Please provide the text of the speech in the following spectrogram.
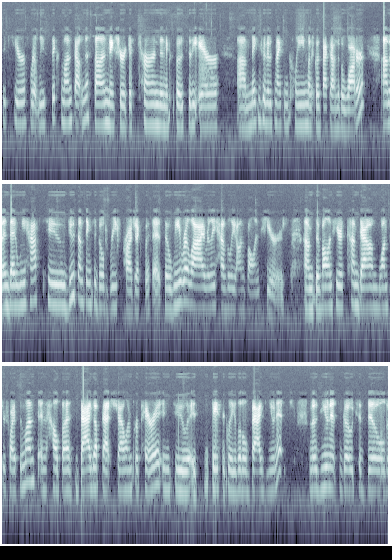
to cure for at least six months out in the sun, make sure it gets turned and exposed to the air, um, making sure that it's nice and clean when it goes back down to the water. Um, and then we have to do something to build reef projects with it. So we rely really heavily on volunteers. Um, so volunteers come down once or twice a month and help us bag up that shell and prepare it into its basically little bagged units. And those units go to build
